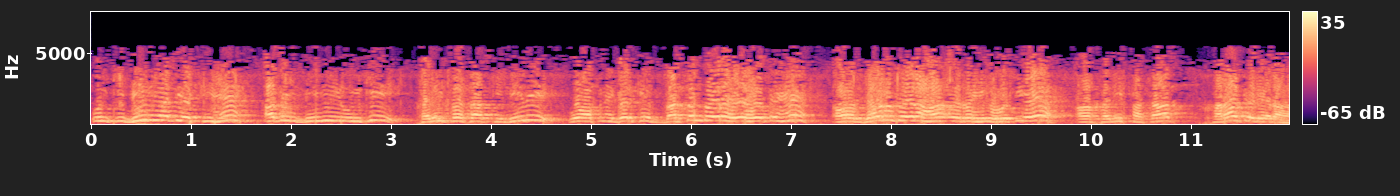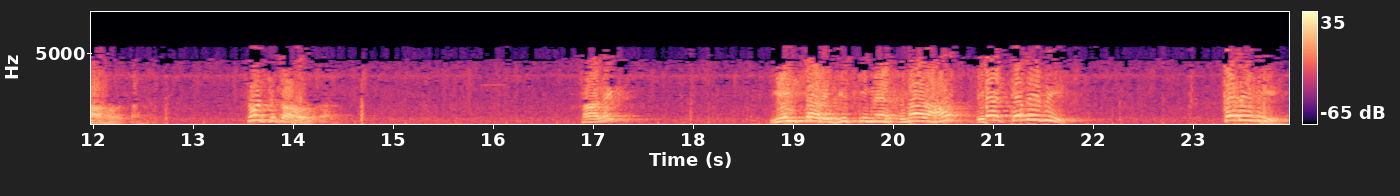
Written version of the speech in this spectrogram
ان کی بیویاں بھی اچھی ہیں۔ ابھی بیوی ان کی، خلیفہ صاحب کی بیوی، وہ اپنے گھر کے برتن دھو رہے ہوتے ہیں اور جڑ دے رہی ہوتی ہے اور خلیفہ صاحب خراٹے لے رہا ہوتا ہے۔ سو چکا ہوتا ہے۔ سالک یہی سالک جس کی میں سنا رہا ہوں کبھی بھی کبھی بھی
